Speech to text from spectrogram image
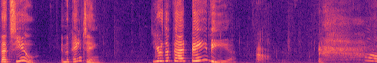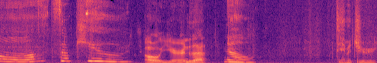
That's you in the painting. You're the fat baby. Oh. Aw, so cute. Oh, you're into that? No. Damn it, Jerry.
